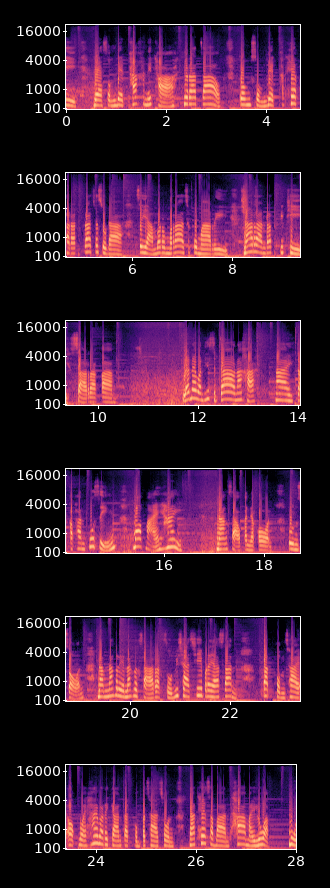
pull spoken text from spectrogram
ดี แด่สมเด็จพระคณิษฐาธิราชเจ้ากรมสมเด็จพระเทพรัตนราชสุดา สยามบรมราชกุมารีณรานรัฐพิธี สารากลาง และในวันที่ 19 นะคะ นายจักรพันธ์ผู้สิงห์มอบหมายให้นางสาวกัญญากร ตุนสอนนำนักเรียนนักศึกษาหลักสูตรวิชาชีพระยะสั้น ตัดผมชายออกหน่วยให้บริการตัดผมประชาชน ณ เทศบาลท่าไม้ลวก หมู่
